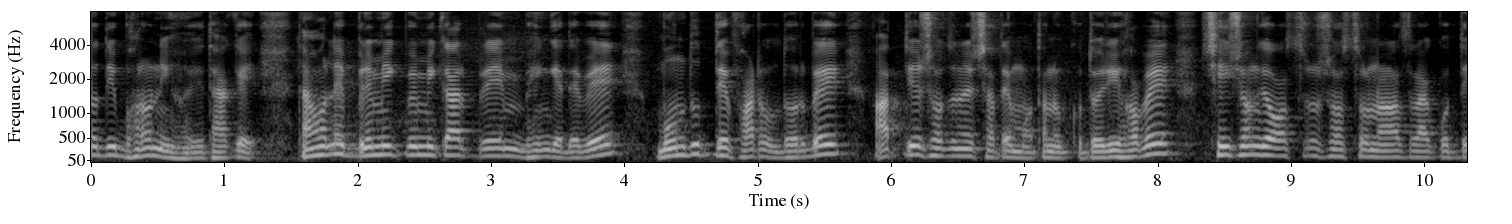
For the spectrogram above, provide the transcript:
যদি ভরণী হয়ে থাকে, তাহলে প্রেমিক প্রেমিকার প্রেম ভেঙে দেবে, বন্ধুত্বে ফাটল ধরবে, আত্মীয় স্বজনের সাথে মতানৈক্য তৈরি হবে, সেই সঙ্গে অস্ত্র শস্ত্র নাড়াচাড়া করতে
